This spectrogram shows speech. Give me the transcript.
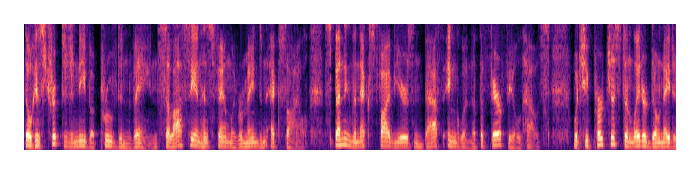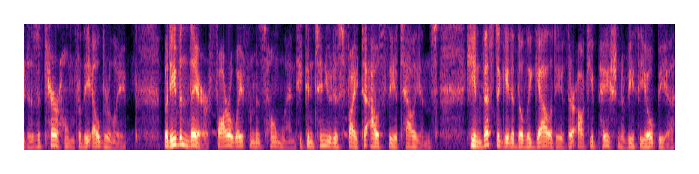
Though his trip to Geneva proved in vain, Selassie and his family remained in exile, spending the next five years in Bath, England at the Fairfield House, which he purchased and later donated as a care home for the elderly. But even there, far away from his homeland, he continued his fight to oust the Italians. He investigated the legality of their occupation of Ethiopia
